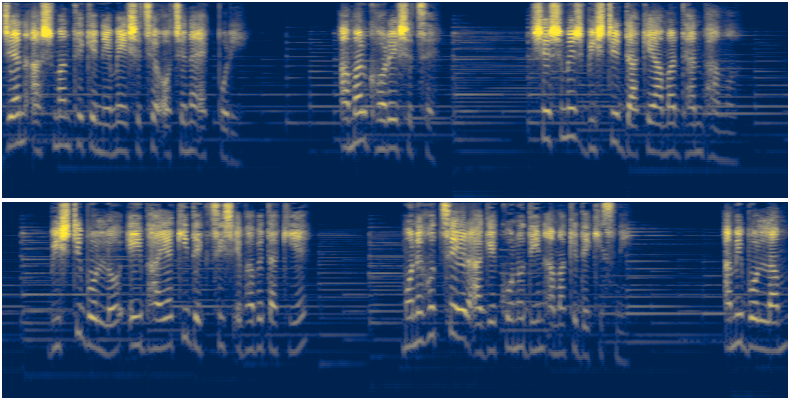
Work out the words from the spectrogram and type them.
যেন আসমান থেকে নেমে এসেছে অচেনা এক পরি। আমার ঘরে এসেছে। শেষমেশ বৃষ্টির ডাকে আমার ধ্যান ভাঙল। বৃষ্টি বলল, এই ভাইয়া কি দেখছিস, এভাবে তাকিয়ে? মনে হচ্ছে এর আগে কোনো দিন আমাকে দেখিসনি। আমি বললাম,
